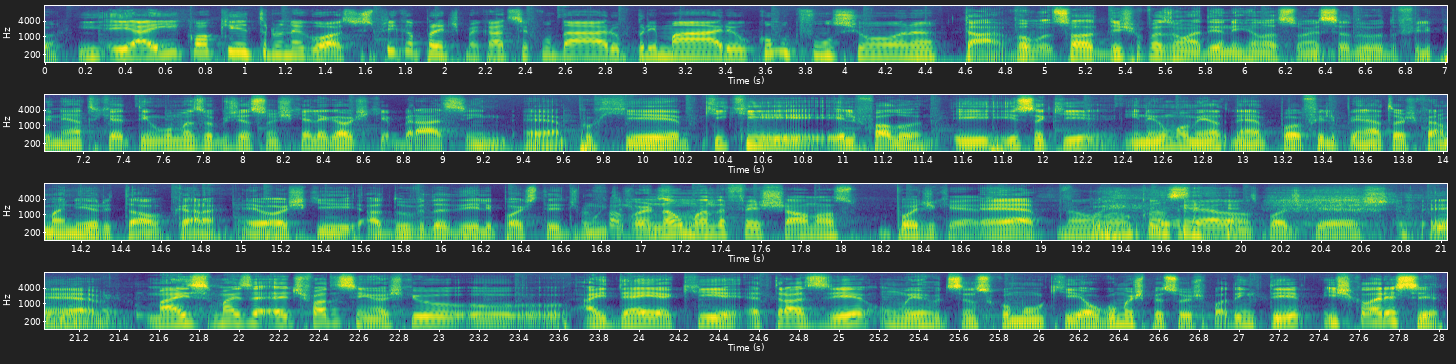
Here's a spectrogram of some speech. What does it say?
outro. E, e aí, qual que entra o negócio? Explica pra gente mercado secundário, primário, como que funciona. Tá, vamos só deixa eu fazer um adendo em relação a essa do, do Felipe Neto, que tem algumas objeções que é legal de quebrar, assim. É, porque o que, que ele falou? E isso aqui, em nenhum momento, né? Pô, Felipe Neto, eu acho que era maneiro e tal. Cara, eu acho que a dúvida dele pode ter de Por muitas favor, não pessoas. manda fechar o nosso podcast. É, Não, não cancela nos podcasts. É, mas, mas é de fato assim, eu acho que o- o- a ideia aqui é trazer um erro de senso comum que algumas pessoas podem ter e esclarecer,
